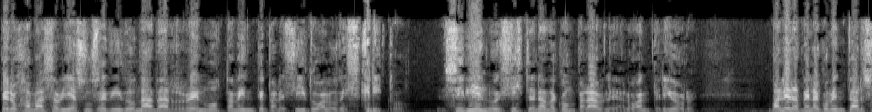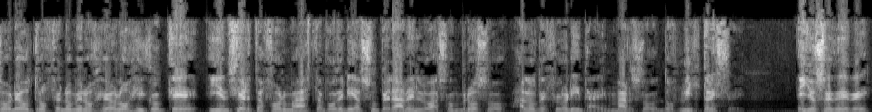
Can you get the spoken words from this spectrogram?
pero jamás había sucedido nada remotamente parecido a lo descrito. Si bien no existe nada comparable a lo anterior, vale la pena comentar sobre otro fenómeno geológico que, y en cierta forma hasta podría superar en lo asombroso a lo de Florida en marzo 2013. Ello se debe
